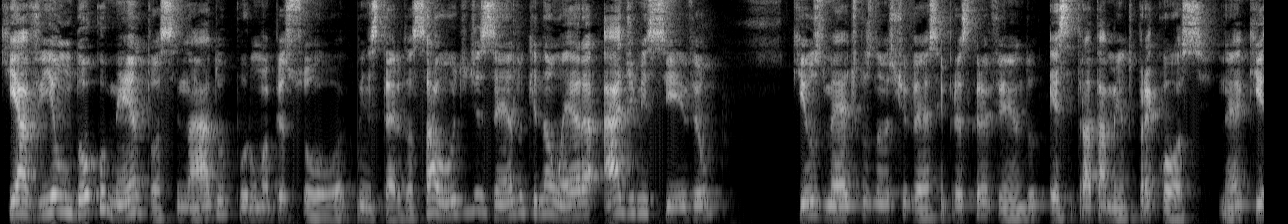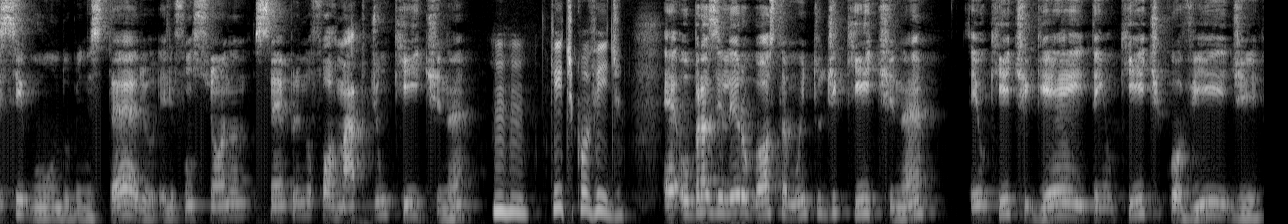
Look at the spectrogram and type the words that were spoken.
que havia um documento assinado por uma pessoa do Ministério da Saúde dizendo que não era admissível que os médicos não estivessem prescrevendo esse tratamento precoce, né? Que segundo o Ministério ele funciona sempre no formato de um kit, né? Uhum. Kit COVID. É, o brasileiro gosta muito de kit, né? Tem o kit gay, tem o kit COVID.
